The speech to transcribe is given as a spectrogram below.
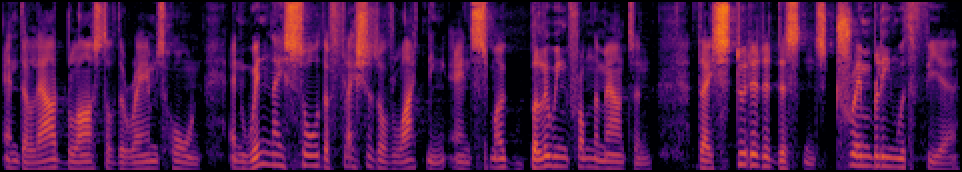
and the loud blast of the ram's horn, and when they saw the flashes of lightning and smoke billowing from the mountain, they stood at a distance, trembling with fear,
